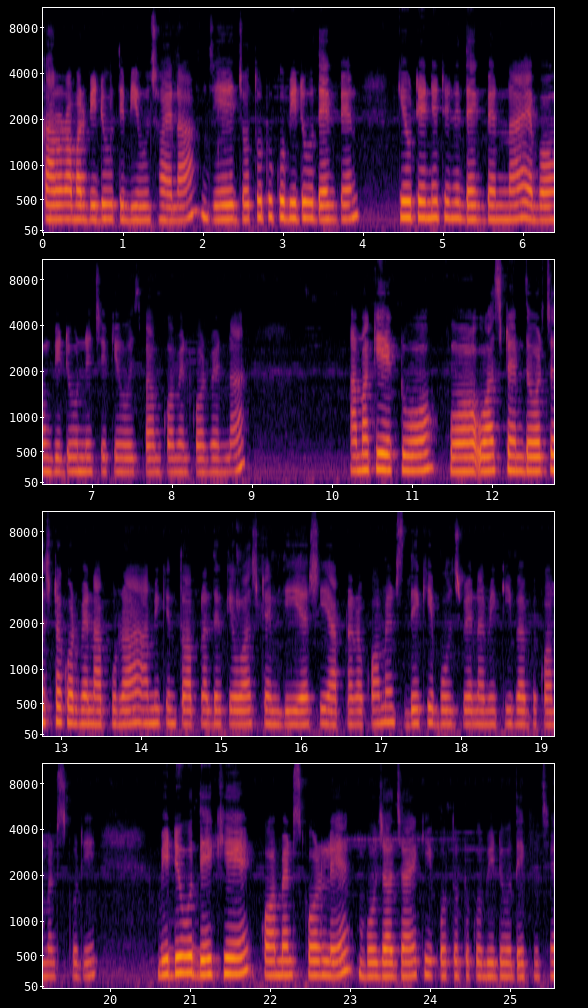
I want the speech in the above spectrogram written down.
কারণ আমার ভিডিওতে ভিউজ হয় না। যে যতটুকু ভিডিও দেখবেন, কেউ টেনে টেনে দেখবেন না এবং ভিডিওর নিচে কেউ স্প্যাম কমেন্ট করবেন না। আমাকে একটু ওয়াচ টাইম দেওয়ার চেষ্টা করবেন আপুরা। আমি কিন্তু আপনাদেরকে ওয়াচ টাইম দিয়ে আসি। আপনারা কমেন্টস দেখে বুঝবেন আমি কীভাবে কমেন্টস করি। ভিডিও দেখে কমেন্টস করলে বোঝা যায় কি কতটুকু ভিডিও দেখেছে।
